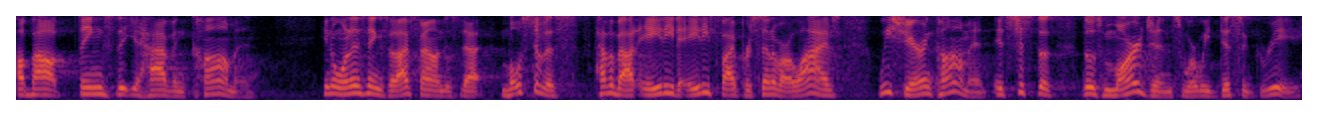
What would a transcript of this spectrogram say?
about things that you have in common. You know, one of the things that I've found is that most of us have about 80 to 85% of our lives we share in common. It's just the, those margins where we disagree.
